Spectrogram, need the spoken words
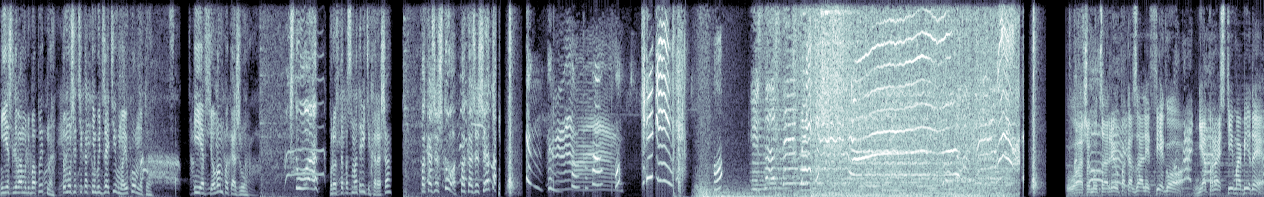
Если вам любопытно, то можете как-нибудь зайти в мою комнату. И я все вам покажу. Что? Просто посмотрите, хорошо? Покажешь что? Покажешь это? Вашему царю показали фигу. Не простим обиды.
